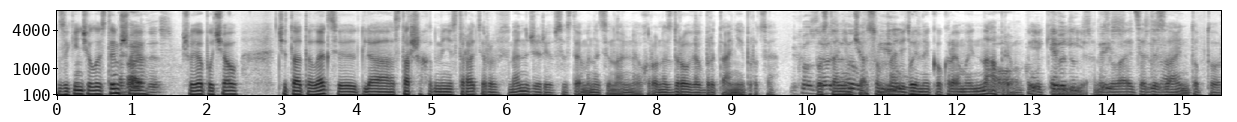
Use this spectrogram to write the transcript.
Закінчилось тим, що я, що я почав читати лекцію для старших адміністраторів, менеджерів системи національної охорони здоров'я в Британії про це. Останнім часом навіть виник окремий напрям, який називається дизайн, тобто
